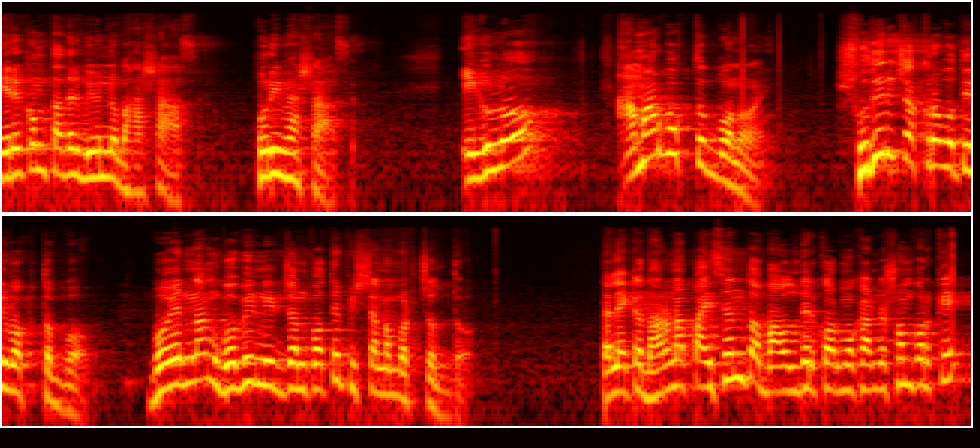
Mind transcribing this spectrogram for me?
এরকম তাদের বিভিন্ন ভাষা আছে, পরিভাষা আছে। এগুলো আমার বক্তব্য নয়। সুধীর চক্রবর্তীর বক্তব্য। বইয়ের নাম গভীর নির্জন পথে পৃষ্ঠা নম্বর চোদ্দ। তাহলে একটা ধারণা পাইছেন তো বাউলদের কর্মকাণ্ড সম্পর্কে?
